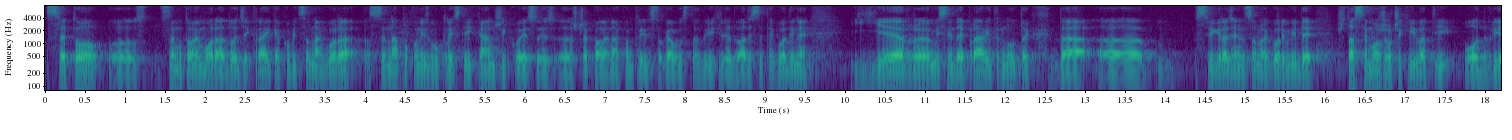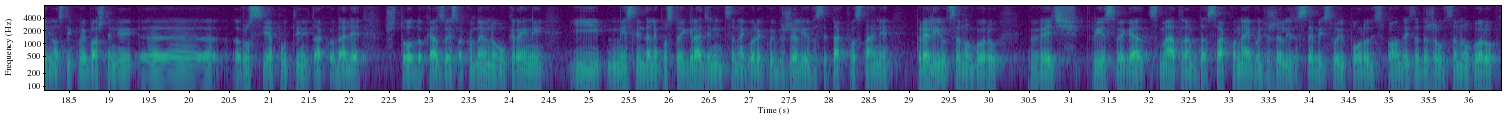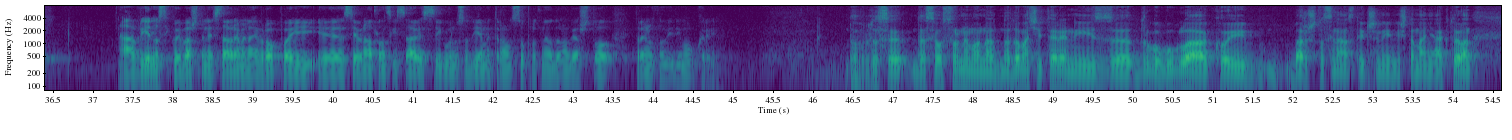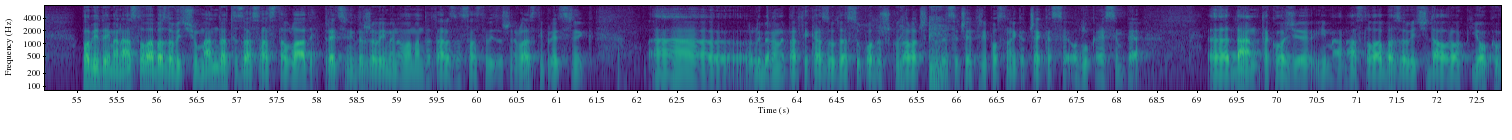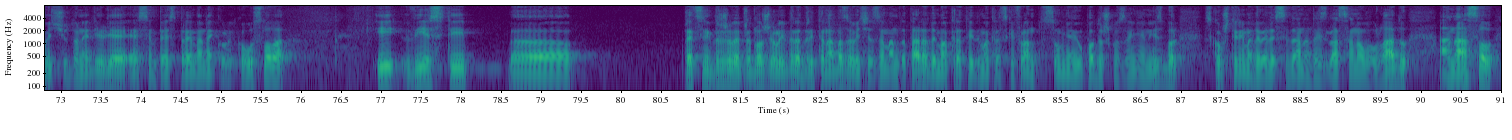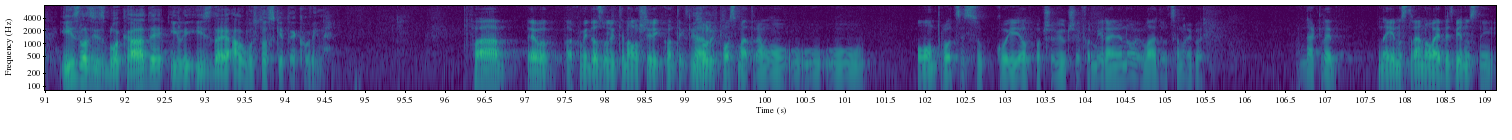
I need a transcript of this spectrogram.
sve to, e, svemu tome mora dođe kraj kako bi Crna Gora se napokon izvukla iz tih kanđi koje su je e, ščepale nakon 30. augusta 2020. godine, jer e, mislim da je pravi trenutak da svi građani u Crnoj Gori vide šta se može očekivati od vrijednosti koje baštini Rusija, Putin i tako dalje, što dokazuje svakodnevno u Ukrajini i mislim da ne postoji građanin Crne Gore koji bi želio da se takvo stanje prelije u Crnu Goru, već prije svega smatram da svako najbolje želi za sebe i svoju porodicu, pa onda i za državu Crnu Goru, a vrijednosti koje baštene savremena Evropa i e, Sjevernoatlantski savez sigurno su diametralno suprotne od onoga što trenutno vidimo u Ukrajini. Dobro, da se, da se osvrnemo na, na domaći teren iz e, drugog ugla, koji, bar što se nas tiče, nije ništa manje aktuelan. Pobjeda ima naslova Abazoviću mandat za sastav vlade. Predsjednik države imenova mandatara za sastav izvršne vlasti. Predsjednik a, Liberalne partije kazao da su podršku dala 44 poslanika. Čeka se odluka SMP-a. E, Dan također ima naslova Abazović dao rok Jokoviću do nedjelje. SMP sprema nekoliko uslova. I vijesti a, Predsjednik države predložio lidera Dritana Abazovića za mandatara. Demokrati i Demokratski front sumnjaju u podršku za njen izbor. Skupština ima 90 dana da izglasa novu vladu. A naslov izlazi iz blokade ili izdaje avgustovske tekovine. Pa, evo, ako mi dozvolite malo širi kontekst da posmatram u, u, u ovom procesu koji je otpočeo juče formiranje nove vlade u Crnoj Gori. Dakle, na jednu stranu ovaj bezbjednostni e,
